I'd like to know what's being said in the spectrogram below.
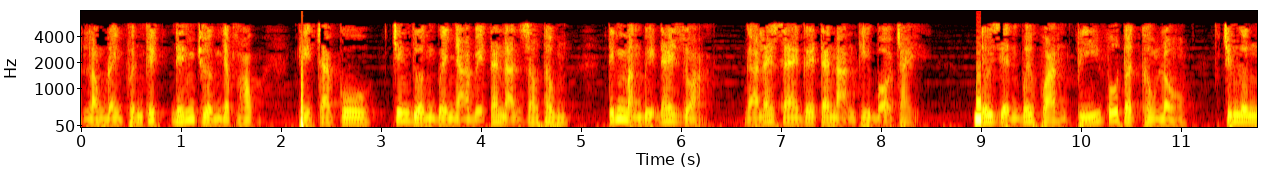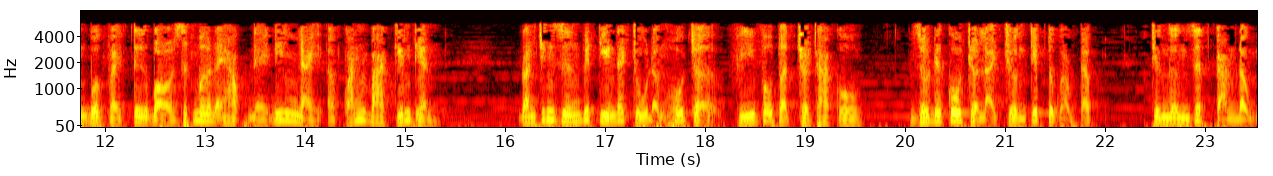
lòng đầy phấn khích đến trường nhập học, thì cha cô trên đường về nhà bị tai nạn giao thông, tính mạng bị đe dọa, gã lái xe gây tai nạn thì bỏ chạy. Đối diện với khoản phí phẫu thuật khổng lồ, Trương ngưng buộc phải từ bỏ giấc mơ đại học để đi nhảy ở quán bar kiếm tiền. Đoàn Chính Dương biết tin đã chủ động hỗ trợ phí phẫu thuật cho cha cô, rồi đưa cô trở lại trường tiếp tục học tập. Trương ngưng rất cảm động,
